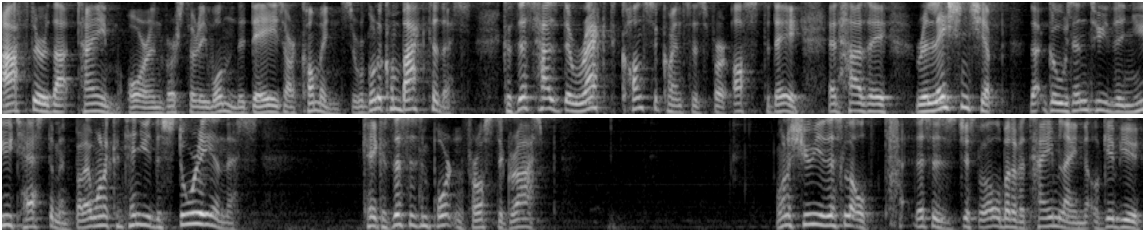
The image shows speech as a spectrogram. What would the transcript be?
after that time, or in verse 31, the days are coming. So we're going to come back to this because this has direct consequences for us today. It has a relationship that goes into the New Testament. But I want to continue the story in this Okay, because this is important for us to grasp. I want to show you this little, t- this is just a little bit of a timeline that will give you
